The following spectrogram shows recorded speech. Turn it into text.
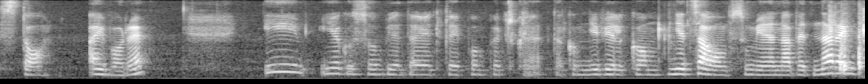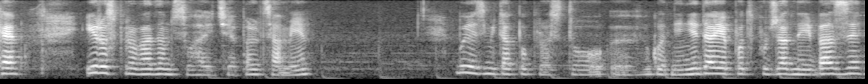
100 Ivory. I jego sobie daję tutaj pompeczkę taką niewielką, nie całą w sumie nawet na rękę. I rozprowadzam, słuchajcie, palcami. Bo jest mi tak po prostu y, wygodnie. Nie daję pod żadnej bazy.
